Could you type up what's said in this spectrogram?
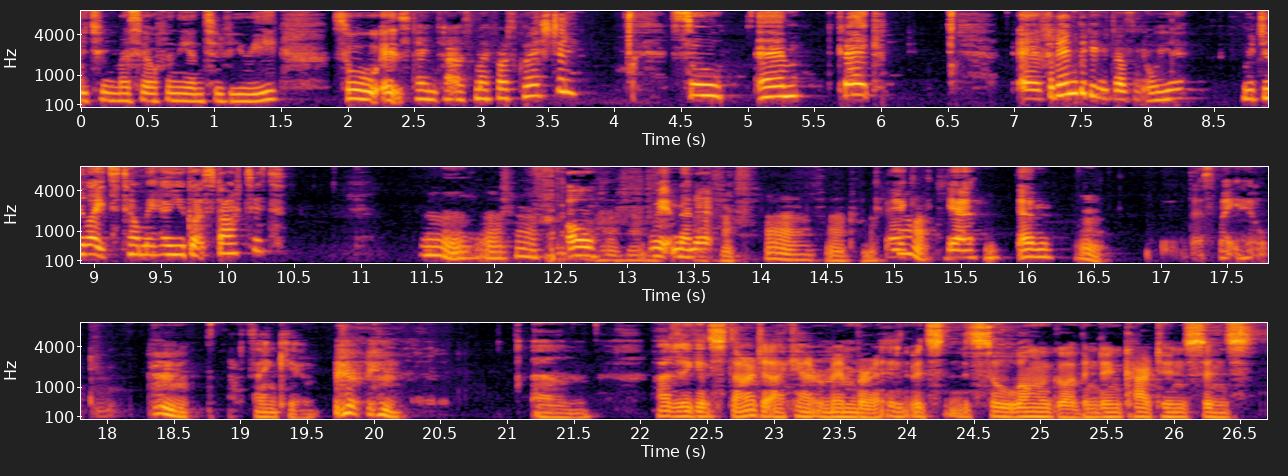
between myself and the interviewee. So it's time to ask my first question. So, um, Greg, uh, for anybody who doesn't know you, would you like to tell me how you got started? Oh, wait a minute. Greg, yeah, um, this might help. Thank you. um, how did it get started? I can't remember. It, it's it's so long ago. I've been doing cartoons since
